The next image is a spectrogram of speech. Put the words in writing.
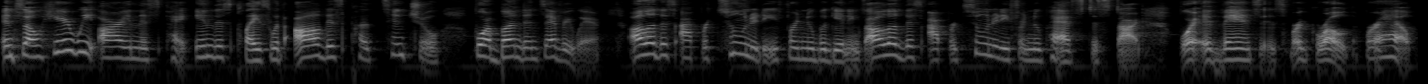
And so here we are in this pa- in this place with all this potential for abundance everywhere all of this opportunity for new beginnings, all of this opportunity for new paths to start, for advances, for growth, for help,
